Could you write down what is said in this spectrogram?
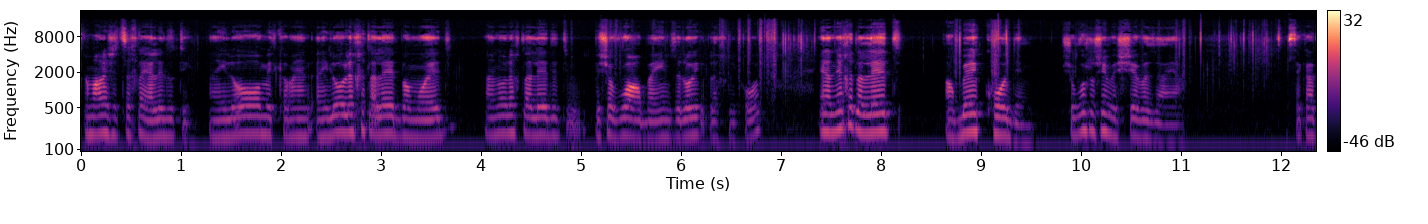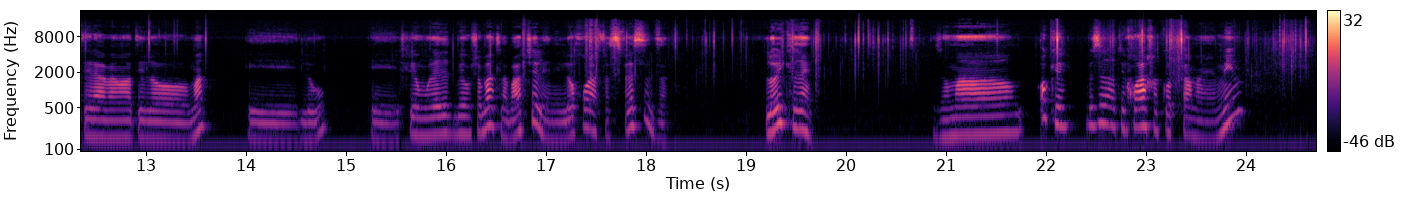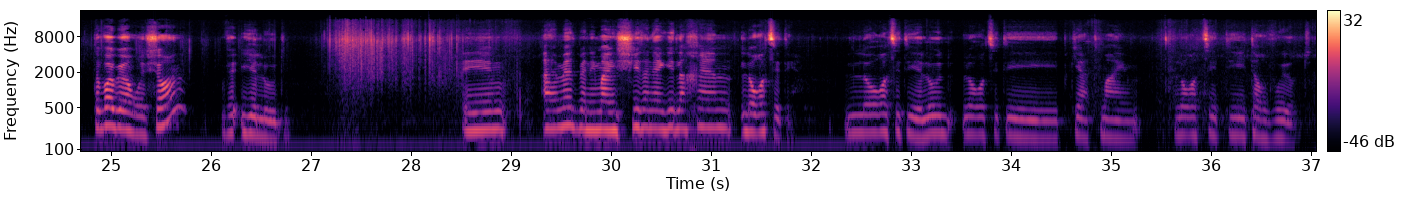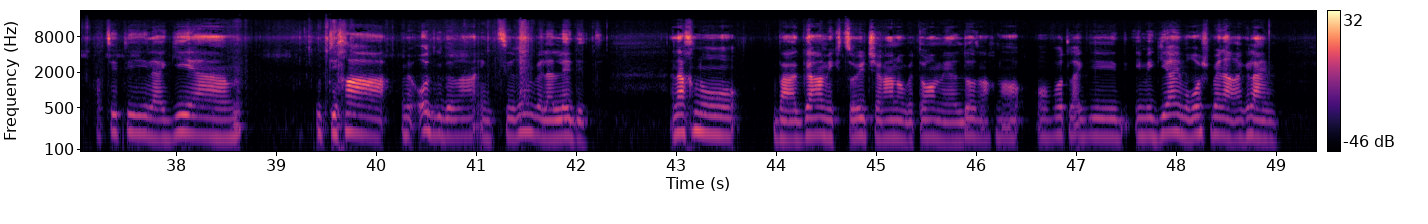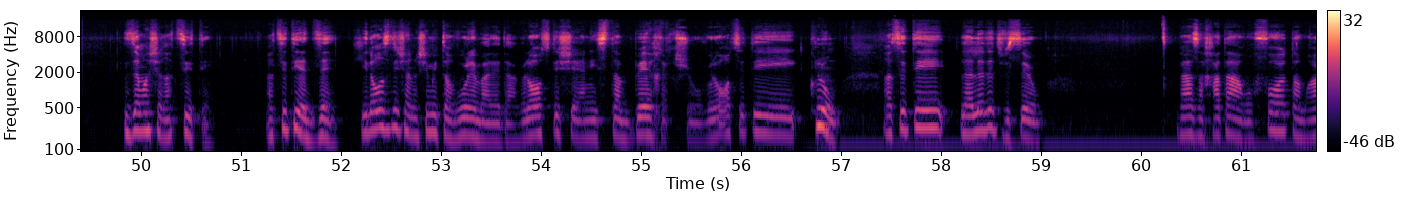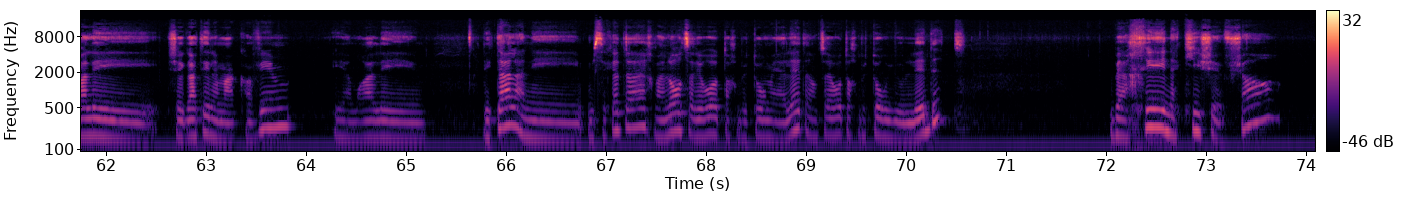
אמר לי שצריך לילד אותי. אני לא מתכוונת, אני לא הולכת ללדת במועד, אני לא הולכת ללדת בשבוע 40, זה לא הולך לקרות, אלא אני הולכת ללדת הרבה קודם, שבוע 37 זה היה. הסתכלתי עליה ואמרתי לו, מה? אה, לא. אה, יש לי יום הולדת ביום שבת לבת שלי, אני לא יכולה לפספס את זה. לא יקרה. אז הוא אמר, אוקיי, בסדר, את יכולה לחכות כמה ימים, תבואי ביום ראשון וילוד. אה, האמת, בנימה אישית אני אגיד לכם, לא רציתי. לא רציתי ילוד, לא רציתי פקיעת מים, לא רציתי התערבויות. רציתי להגיע לפתיחה מאוד גדולה עם צירים וללדת. אנחנו, בעגה המקצועית שלנו בתור המיילדות, אנחנו אוהבות להגיד, היא מגיעה עם ראש בין הרגליים. זה מה שרציתי. רציתי את זה. כי לא רציתי שאנשים יתערבו לי בלידה, ולא רציתי שאני אסתבך איכשהו, ולא רציתי כלום. רציתי ללדת וזהו. ואז אחת הרופאות אמרה לי, כשהגעתי למעקבים, היא אמרה לי, ליטל, אני מסתכלת עלייך ואני לא רוצה לראות אותך בתור מיילדת, אני רוצה לראות אותך בתור יולדת, והכי נקי שאפשר,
